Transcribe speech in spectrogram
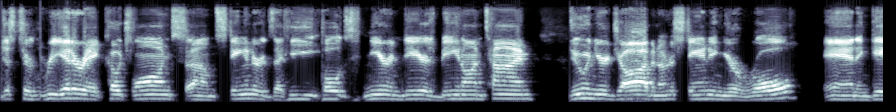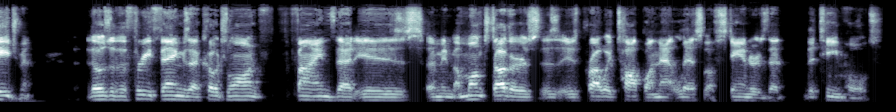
Just to reiterate, Coach Long's um, standards that he holds near and dear is being on time, doing your job, and understanding your role and engagement. Those are the three things that Coach Long finds that is, I mean, amongst others, is, is probably top on that list of standards that the team holds.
